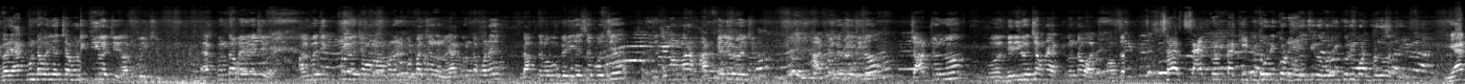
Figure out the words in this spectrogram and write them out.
এবার এক ঘণ্টা হয়ে যাচ্ছে আমার। কি হয়েছে? আমি বলছি, এক ঘণ্টা হয়ে গেছে। আমি বলছি, কি হয়েছে? আমার মার কোনো রিপোর্ট পাচ্ছি না এক ঘণ্টা পরে ডাক্তারবাবু বেরিয়ে এসে বলছে যে তোমার মার হার্ট ফেলিওর হয়েছিল। হার্ট ফেলিওর হয়েছিল যার জন্য দেরি হচ্ছে আমরা এক ঘণ্টা স্যার চার ঘণ্টা কি রিপোর্ট ভালো ছিল রিপোর্ট ভালো আছে। এক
